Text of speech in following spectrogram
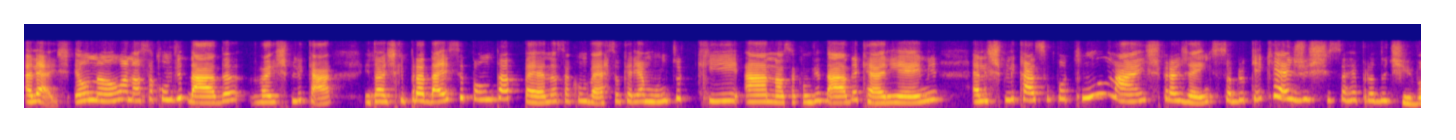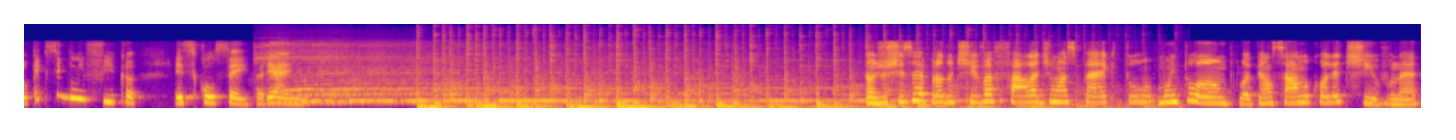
Aliás, eu não, a nossa convidada vai explicar. Então, acho que para dar esse pontapé nessa conversa, eu queria muito que a nossa convidada, que é a Ariane, ela explicasse um pouquinho mais para gente sobre o que, que é justiça reprodutiva. O que, que significa esse conceito, Ariane? Então, justiça reprodutiva fala de um aspecto muito amplo, é pensar no coletivo, né?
